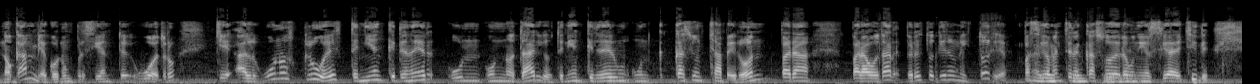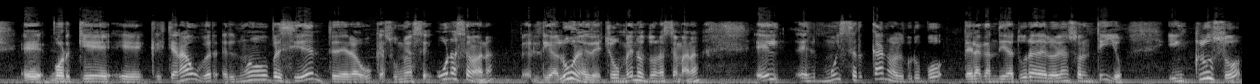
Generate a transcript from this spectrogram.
no cambia con un presidente u otro, que algunos clubes tenían que tener un, un notario, tenían que tener un, casi un chaperón para, para votar, pero esto tiene una historia, básicamente en el caso de la Universidad de Chile, eh, porque eh, Cristian Auber, el nuevo presidente de la U, que asumió hace una semana, el día lunes, de hecho, menos de una semana, él es muy cercano al grupo de la candidatura de Lorenzo Antillo. Incluso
